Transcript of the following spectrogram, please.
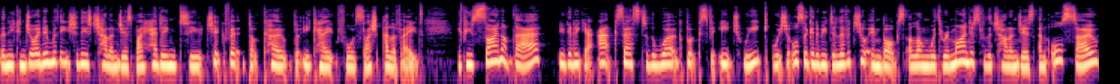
then you can join in with each of these challenges by heading to chickfit.co.uk forward slash elevate. If you sign up there, you're going to get access to the workbooks for each week, which are also going to be delivered to your inbox, along with reminders for the challenges. And also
